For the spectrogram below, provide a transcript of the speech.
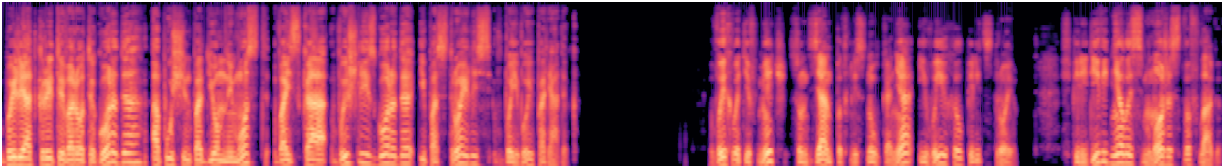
Были открыты ворота города, опущен подъемный мост, войска вышли из города и построились в боевой порядок. Выхватив меч, Сунцзян подхлестнул коня и выехал перед строем. Впереди виднелось множество флагов.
